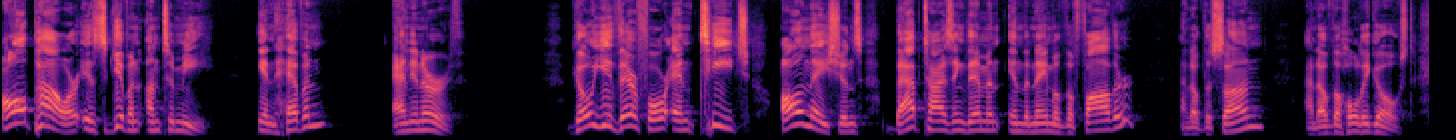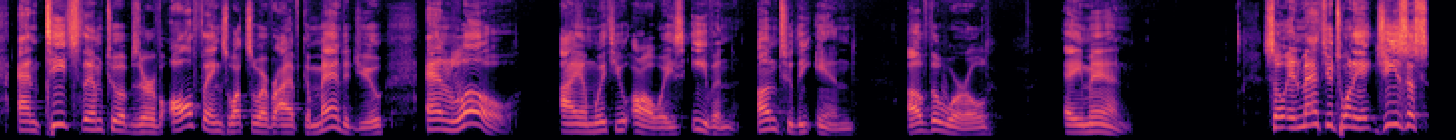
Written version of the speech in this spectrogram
all power is given unto me in heaven and in earth. Go ye therefore and teach all nations, baptizing them in, in the name of the Father and of the Son and of the Holy Ghost, and teach them to observe all things whatsoever I have commanded you. And lo, I am with you always, even unto the end of the world. Amen. So in Matthew 28, Jesus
